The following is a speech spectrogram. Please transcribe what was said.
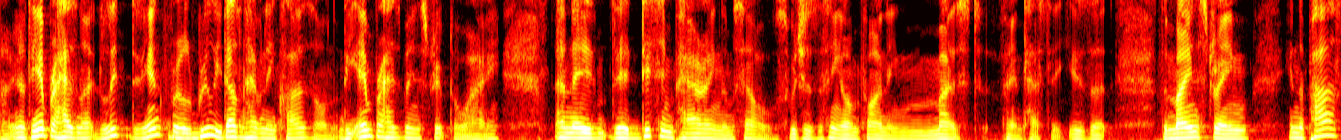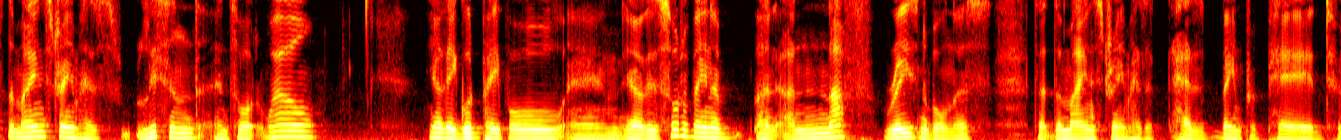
uh, you know, the emperor has no. The emperor really doesn't have any clothes on. The emperor has been stripped away, and they they're disempowering themselves, which is the thing I'm finding most fantastic. Is that the mainstream in the past, the mainstream has listened and thought, well, you know, they're good people, and you know, there's sort of been a, a enough reasonableness that the mainstream has a, has been prepared to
